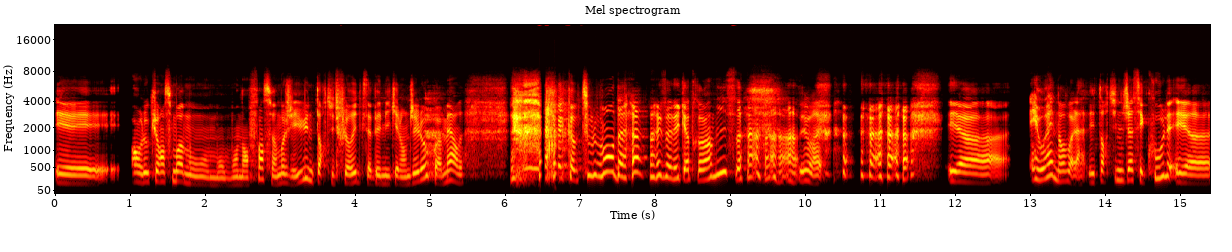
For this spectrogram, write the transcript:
Et en l'occurrence, moi, mon, mon, mon enfance, moi, j'ai eu une tortue de Floride qui s'appelle Michelangelo, quoi, merde. Comme tout le monde, dans les années 90. C'est vrai. et, euh, et ouais, non, voilà, les Tortues Ninja, c'est cool. Et euh,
